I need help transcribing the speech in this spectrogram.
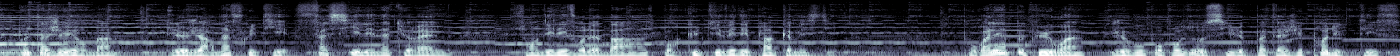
Le potager urbain et le jardin fruitier facile et naturel sont des livres de base pour cultiver des plantes comestibles. Pour aller un peu plus loin, je vous propose aussi le potager productif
